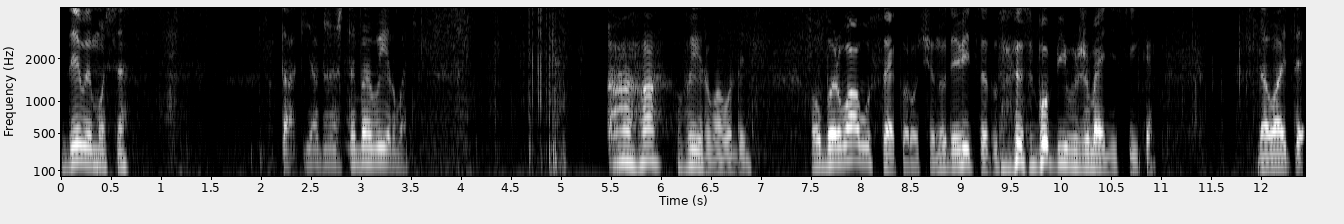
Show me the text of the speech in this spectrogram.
Дивимося. Так, як же ж тебе вирвати? Ага, вирвав один. Обірвав усе, коротше. Ну дивіться, тут з бобів жмені сіки. Давайте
